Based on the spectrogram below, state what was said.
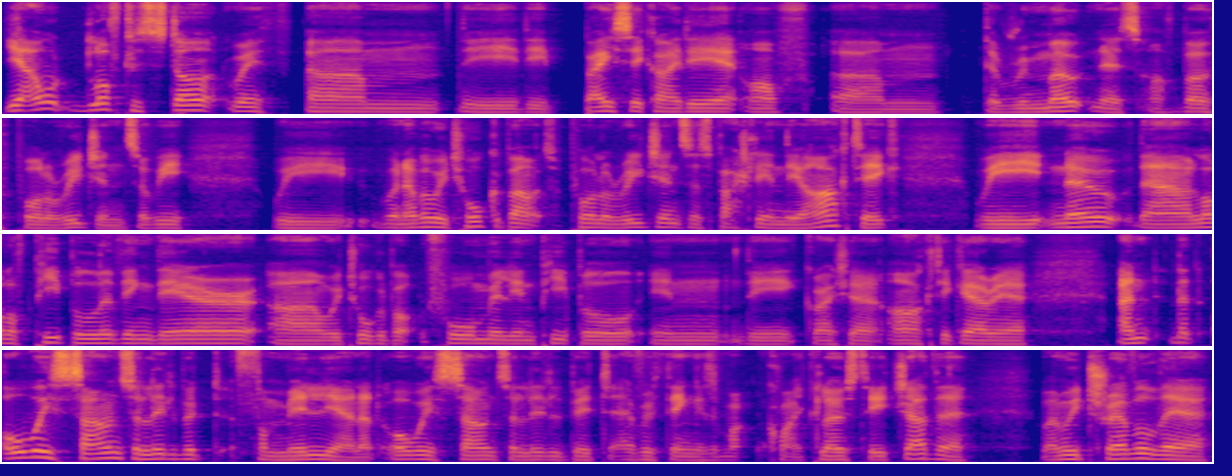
Yeah, I would love to start with um, the the basic idea of um, the remoteness of both polar regions. So we we whenever we talk about polar regions, especially in the Arctic, we know there are a lot of people living there. Uh, we talk about four million people in the greater Arctic area, and that always sounds a little bit familiar. That always sounds a little bit everything is quite close to each other. When we travel there,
